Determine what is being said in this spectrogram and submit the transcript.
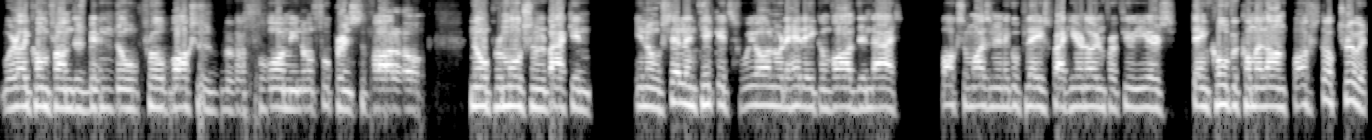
Where I come from, there's been no pro boxers before me, no footprints to follow, no promotional backing. You know, selling tickets, we all know the headache involved in that. Boxing wasn't in a good place back here in Ireland for a few years. Then COVID come along, but I've stuck through it.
